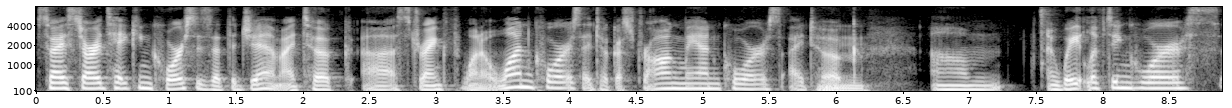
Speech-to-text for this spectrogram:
So I started taking courses at the gym. I took a Strength 101 course. I took a Strongman course. I took um, a weightlifting course.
